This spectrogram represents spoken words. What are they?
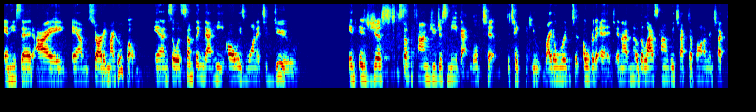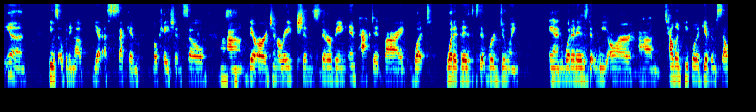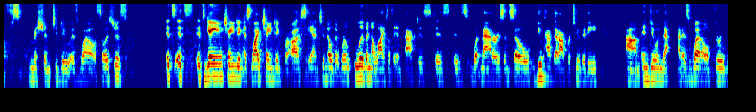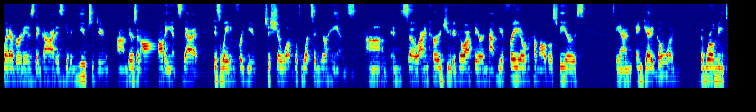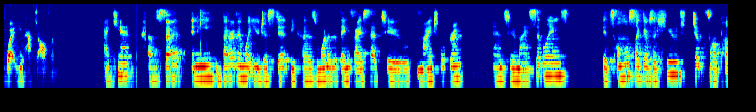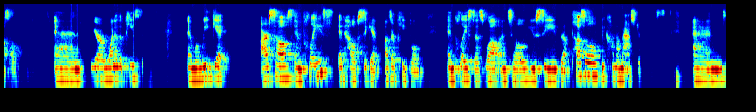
And he said, I am starting my group home and so it's something that he always wanted to do. It is just sometimes you just need that little tip, to take you right over to over the edge. And I know the last time we checked up on him and checked in, he was opening up yet a second location. So um, there are generations that are being impacted by what what it is that we're doing and what it is that we are um, telling people to give themselves permission to do as well. So it's just it's it's it's game changing it's life changing for us and to know that we're living a life of impact is is is what matters. And so you have that opportunity um, in doing that as well through whatever it is that god is giving you to do. Um, there's an audience that is waiting for you to show up with what's in your hands. Um, and so i encourage you to go out there and not be afraid overcome all those fears and and get it going. The world needs what you have to offer I can't have said it any better than what you just did because one of the things I said to my children and to my siblings, it's almost like there's a huge jigsaw puzzle and we are one of the pieces. And when we get ourselves in place, it helps to get other people in place as well until you see the puzzle become a masterpiece. And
